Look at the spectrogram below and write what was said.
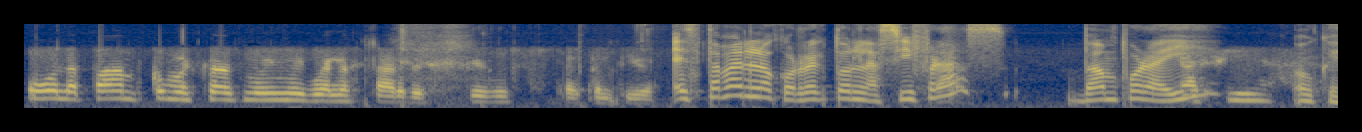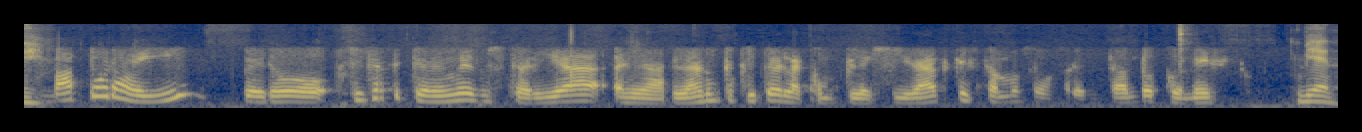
Hola Pam, ¿cómo estás? Muy, muy buenas tardes. Qué gusto estar contigo. ¿Estaba en lo correcto en las cifras? ¿Van por ahí? Así Va por ahí, pero fíjate que a mí me gustaría eh, hablar un poquito de la complejidad que estamos enfrentando con esto. Bien.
